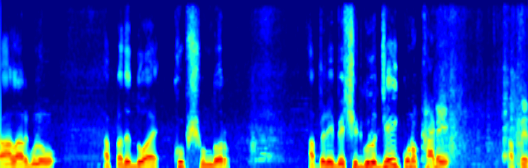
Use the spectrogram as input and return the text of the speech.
কালারগুলো আপনাদের দোয়ায় খুব সুন্দর। আপনার এই বেডশিটগুলো যে কোনো খাড়ে আপনার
